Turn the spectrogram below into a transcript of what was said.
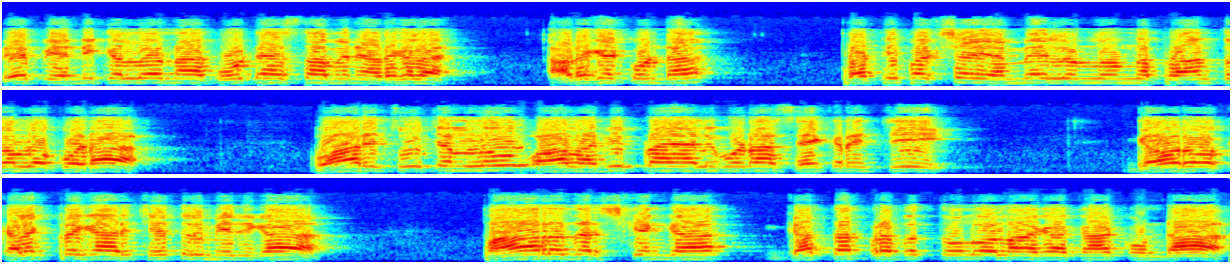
రేపు ఎన్నికల్లో నాకు ఓటేస్తామని అడగల అడగకుండా ప్రతిపక్ష ఎమ్మెల్యేలు ఉన్న ప్రాంతంలో కూడా వారి సూచనలు వాళ్ళ అభిప్రాయాలు కూడా సేకరించి గౌరవ కలెక్టర్ గారి చేతుల మీదుగా పారదర్శకంగా గత ప్రభుత్వంలో లాగా కాకుండా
